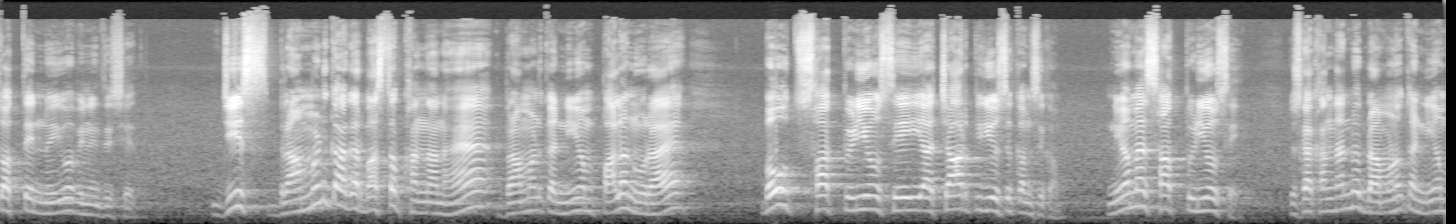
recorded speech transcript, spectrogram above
तत्ते नैव विनिर्दिशेत जिस ब्राह्मण का अगर वास्तव खानदान है, ब्राह्मण का नियम पालन हो रहा है बहुत सात पीढ़ियों से या चार पीढ़ियों से कम से कम। नियम है सात पीढ़ियों से। उसका खानदान में ब्राह्मणों का नियम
